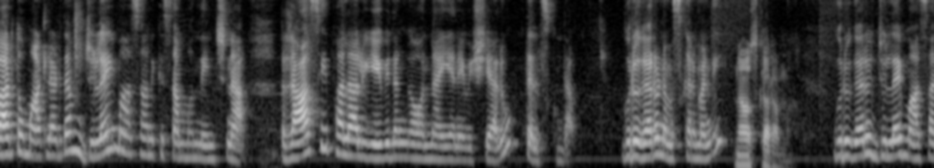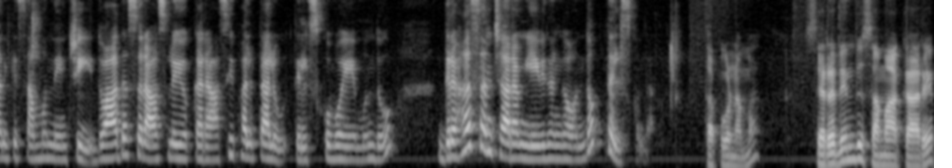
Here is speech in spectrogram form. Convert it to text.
వారితో మాట్లాడదాం. జూలై మాసానికి సంబంధించిన రాశి ఫలాలు ఏ విధంగా ఉన్నాయి అనే విషయాలు తెలుసుకుందాం. గురుగారు నమస్కారం అండి నమస్కారం అమ్మా గురుగారు జూలై మాసానికి సంబంధించి ద్వాదశ రాశుల యొక్క రాశి ఫలితాలు తెలుసుకోబోయే ముందు గ్రహ సంచారం ఏ విధంగా ఉందో తెలుసుకుందాం. తప్పకుండా శరదిందు సమాకారే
